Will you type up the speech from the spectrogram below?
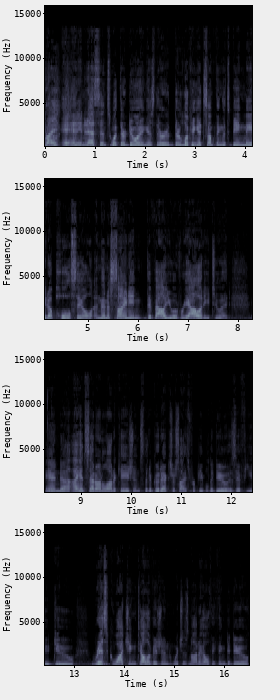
right. Know? and in essence what they're doing is they're they're looking at something that's being made up wholesale and then assigning the value of reality to it and uh, I had said on a lot of occasions that a good exercise for people to do is if you do risk watching television, which is not a healthy thing to do,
